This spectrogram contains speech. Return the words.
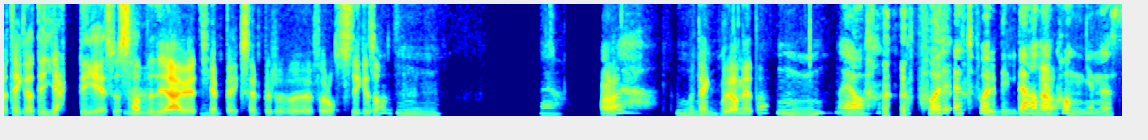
Og jeg tenker at Det hjertet Jesus hadde, Mm. det er jo et kjempeeksempel for- for oss. ikke sant? Mm. Ja? Hva ja. tenker du på det, Anita? Mm, ja. For et forbilde. Han er Ja. kongenes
